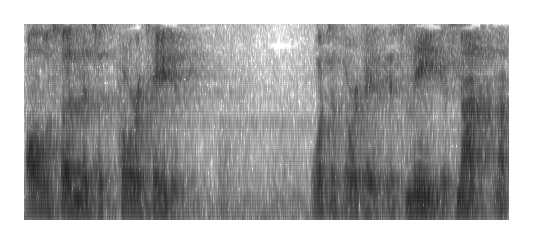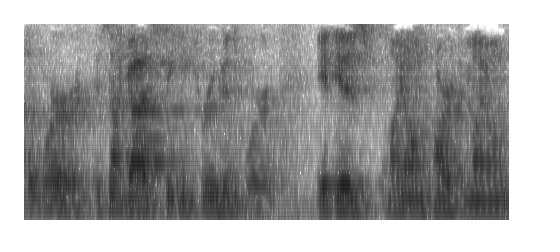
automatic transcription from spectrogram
all of a sudden that's authoritative. What's authoritative? It's me. It's not, not the Word. It's not God speaking through His Word. It is my own heart and my own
